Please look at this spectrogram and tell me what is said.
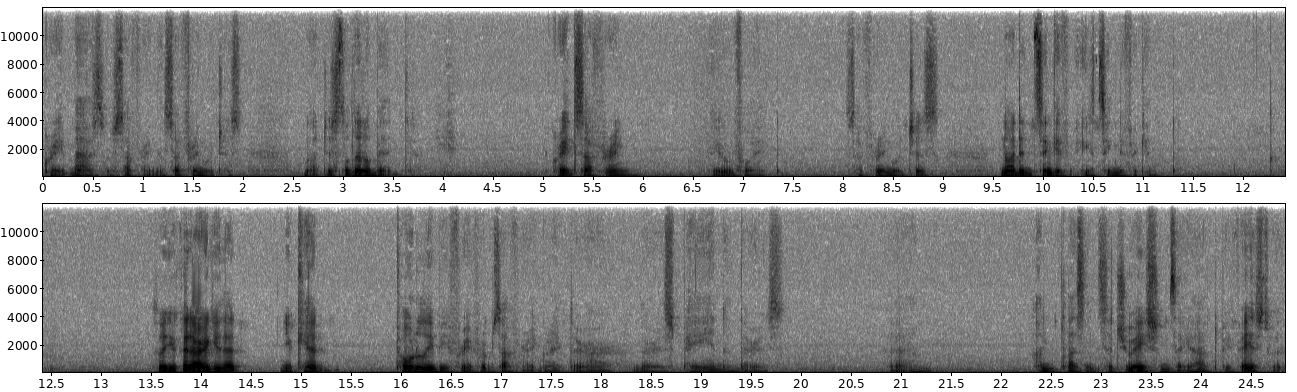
great mass of suffering, the suffering which is not just a little bit. Great suffering you avoid. Suffering which is not insignificant. So you could argue that you can't totally be free from suffering, right? There are there is pain and there is um, unpleasant situations that you have to be faced with.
